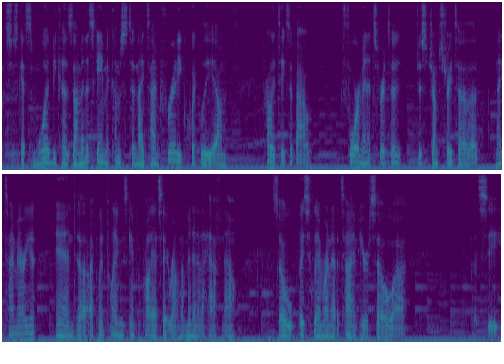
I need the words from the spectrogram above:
Let's just get some wood because um, in this game it comes to nighttime pretty quickly. Um, probably takes about four minutes for it to just jump straight to the nighttime area and uh, I've been playing this game for probably I'd say around a minute and a half now. So basically I'm running out of time here, so uh, let's see.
